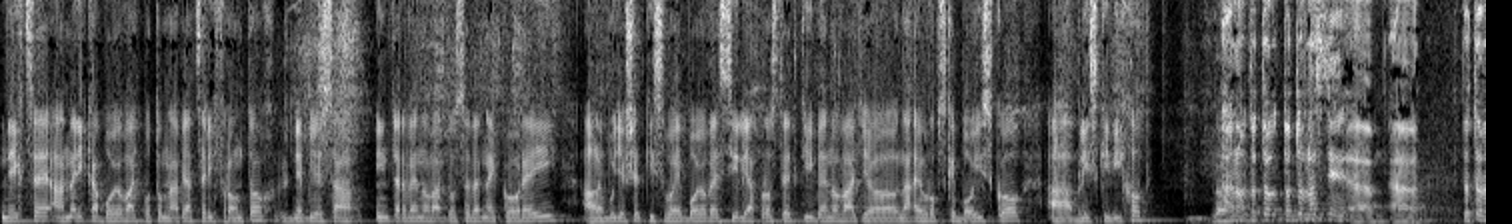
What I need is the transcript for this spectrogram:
nechce Amerika bojovať potom na viacerých frontoch, nebude sa intervenovať do Severnej Koreji, ale bude všetky svoje bojové síly a prostriedky venovať na európske boisko a Blízky východ? No. Áno, toto, toto vlastne uh, uh, toto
